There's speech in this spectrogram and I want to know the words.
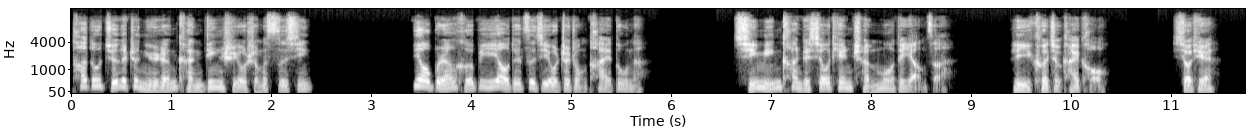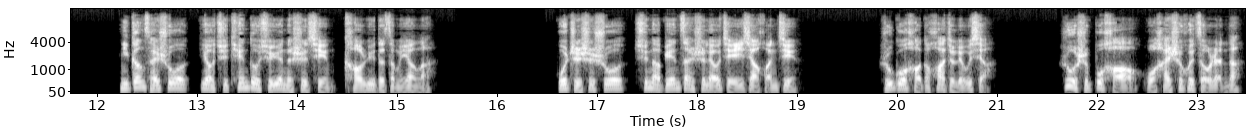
他都觉得这女人肯定是有什么私心，要不然何必要对自己有这种态度呢？秦明看着萧天沉默的样子。立刻就开口：“萧天，你刚才说要去天斗学院的事情，考虑的怎么样了？我只是说去那边暂时了解一下环境，如果好的话就留下，若是不好，我还是会走人的。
